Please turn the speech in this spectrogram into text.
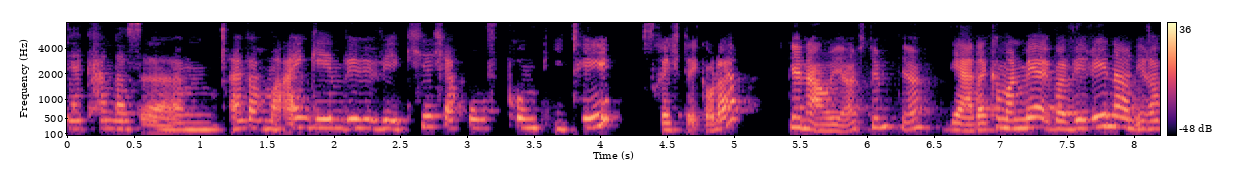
der kann das ähm, einfach mal eingeben www.kircherhof.it. Ist richtig, oder? Genau, ja, stimmt, ja. Ja, da kann man mehr über Verena und ihre,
